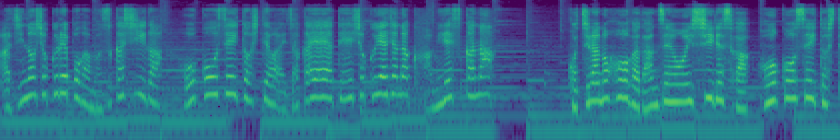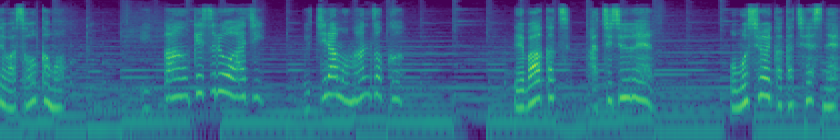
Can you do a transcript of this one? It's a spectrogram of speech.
味の食レポが難しいが、方向性としては居酒屋や定食屋じゃなくファミレスかな。こちらの方が断然美味しいですが、方向性としてはそうかも。一般受けするお味。うちらも満足。レバーカツ、80円。面白い形ですね。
